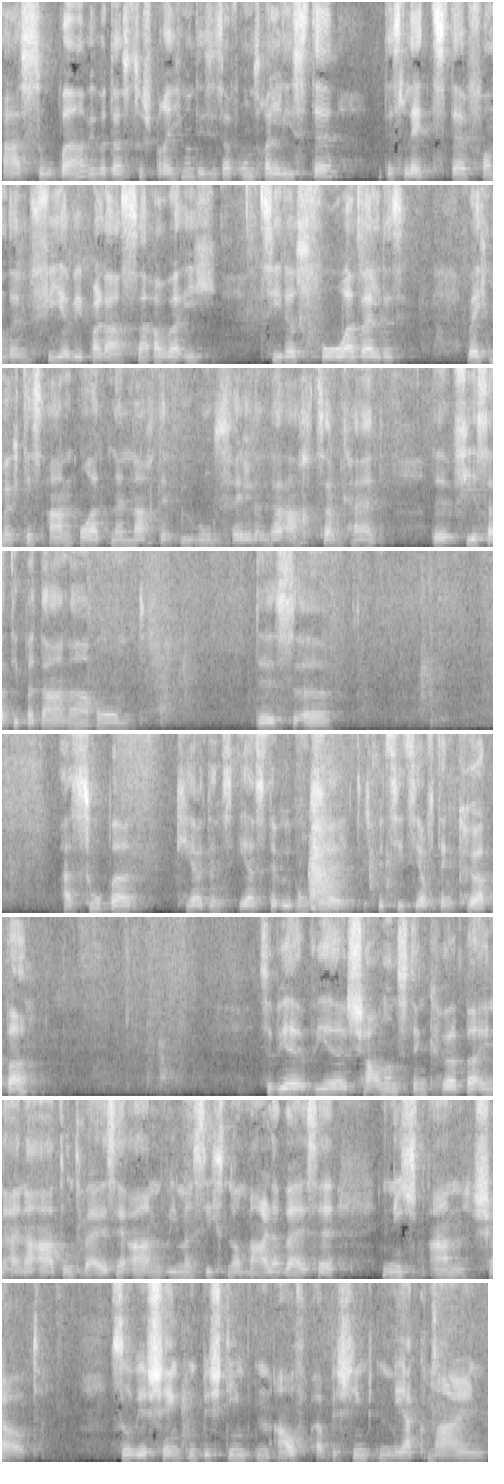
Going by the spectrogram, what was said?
Asuba, über das zu sprechen. Und das ist auf unserer Liste das letzte von den vier Vipalasa. Aber ich ziehe das vor, weil, das, weil ich möchte das anordnen nach den Übungsfeldern der Achtsamkeit, der vier Satipatthana und das äh, Asuba kehrt ins erste Übungsfeld. Es bezieht sich auf den Körper. Also wir, wir schauen uns den Körper in einer Art und Weise an, wie man sich normalerweise nicht anschaut. So wir schenken bestimmten, auf, äh, bestimmten Merkmalen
